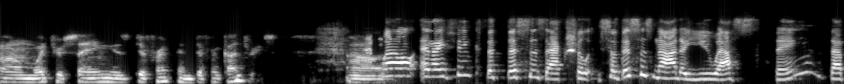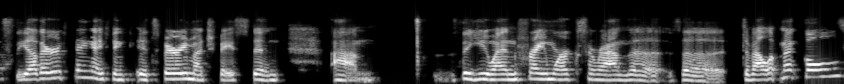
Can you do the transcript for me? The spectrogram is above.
um, what you're saying is different in different countries. Uh, Well, and I think that this is actually, so this is not a US thing. That's the other thing. I think it's very much based in um, the UN frameworks around the, the development goals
